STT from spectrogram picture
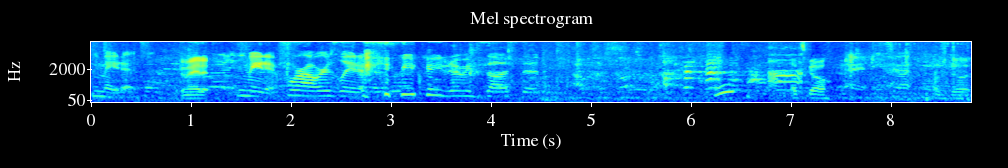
We made it. We made it. We made it. Four hours later. we made it. I'm exhausted. Let's go. Let's do it.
